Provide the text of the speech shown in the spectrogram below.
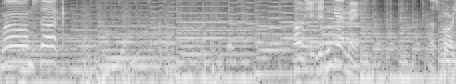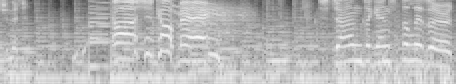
Whoa, I'm stuck! Oh, she didn't get me. That's fortunate. Ah, she's got me! Stand against the lizard!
